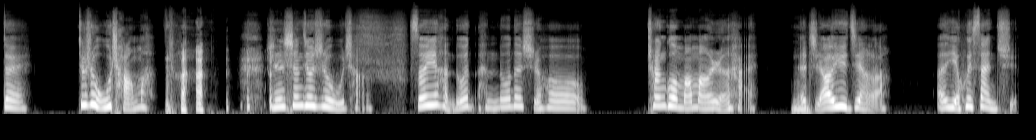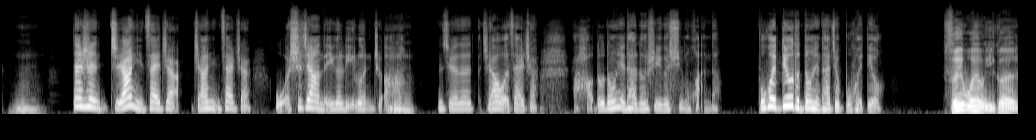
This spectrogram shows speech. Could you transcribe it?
对，就是无常嘛，人生就是无常，所以很多很多的时候，穿过茫茫人海，呃，嗯。只要遇见了，呃，也会散去。嗯。但是只要你在这儿，只要你在这儿，我是这样的一个理论者哈，嗯。就觉得只要我在这儿，好多东西它都是一个循环的，不会丢的东西它就不会丢。所以我有一个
